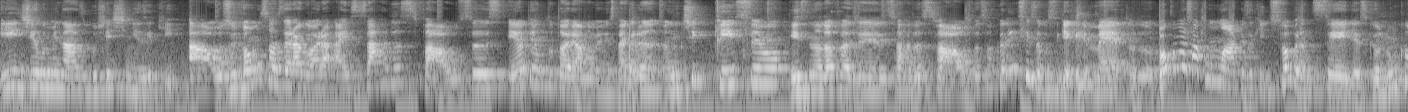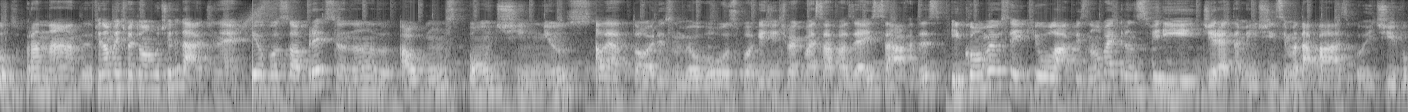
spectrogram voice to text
e de iluminar as bochechinhas aqui. Auge, vamos fazer agora as sardas falsas. Eu tenho um tutorial no meu Instagram antiquíssimo ensinando a fazer sardas falsas, só que eu nem sei se eu consegui aquele método. Vou começar com um lápis aqui de sobrancelhas, que eu nunca uso pra nada. Finalmente vai ter uma utilidade, né? E eu vou só pressionando alguns pontinhos aleatórios no meu rosto, porque a gente vai começar a fazer as sardas. E como eu sei que o lápis não vai transferir diretamente em cima da base corretivo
